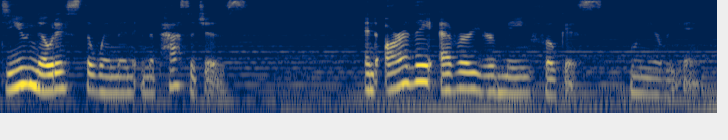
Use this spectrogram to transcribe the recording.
do you notice the women in the passages? And are they ever your main focus when you're reading?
